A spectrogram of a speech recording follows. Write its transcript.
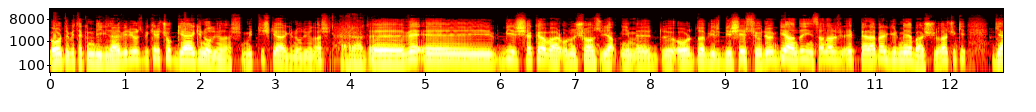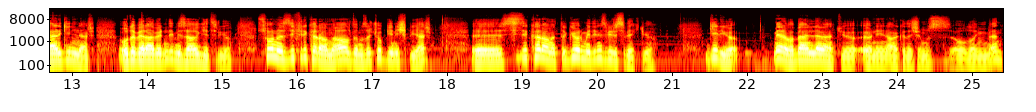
Orada bir takım bilgiler veriyoruz. Bir kere çok gergin oluyorlar. Müthiş gergin oluyorlar. Herhalde. Ee, ve e, bir şaka var. Onu şu an yapmayayım. Ee, orada bir bir şey söylüyorum. Bir anda insanlar hep beraber gülmeye başlıyorlar. Çünkü gerginler. O da beraberinde mizahı getiriyor. Sonra zifiri karanlığı aldığımızda çok geniş bir yer. Ee, sizi karanlıkta görmediğiniz birisi bekliyor. Geliyor. Merhaba ben Levent diyor örneğin arkadaşımız olayım ben.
